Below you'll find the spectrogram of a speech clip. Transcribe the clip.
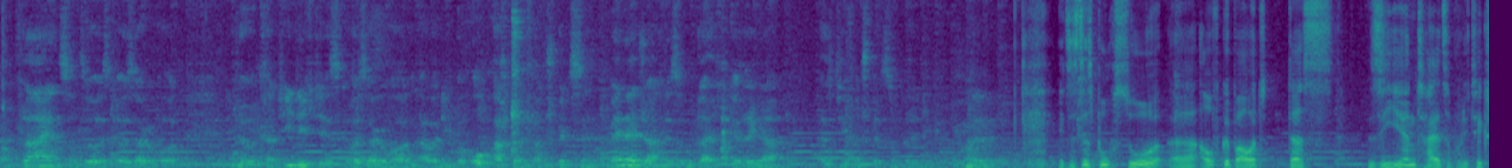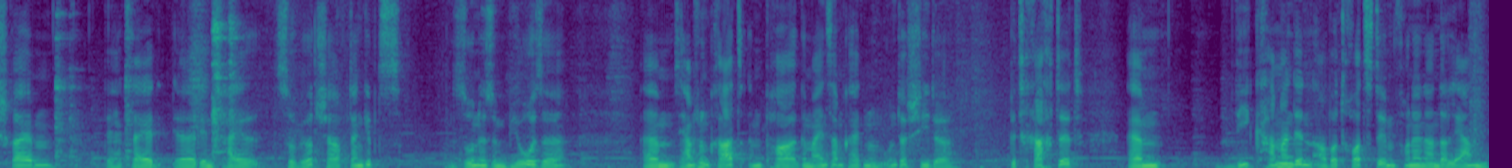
Compliance und so ist größer geworden. Die Bürokratiedichte ist größer geworden, aber die Beobachtung von Spitzenmanagern ist ungleich geringer als die von Spitzenpolitikern. Jetzt ist das Buch so äh, aufgebaut, dass Sie Ihren Teil zur Politik schreiben, der Herr Klei äh, den Teil zur Wirtschaft. Dann gibt es so eine Symbiose. Ähm, Sie haben schon gerade ein paar Gemeinsamkeiten und Unterschiede betrachtet. Ähm, wie kann man denn aber trotzdem voneinander lernen?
